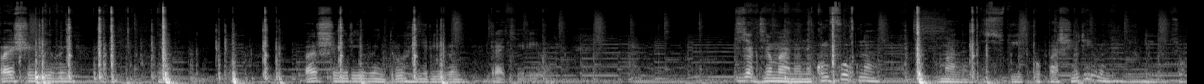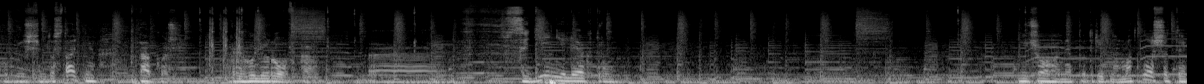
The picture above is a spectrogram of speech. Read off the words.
Перший рівень. Ні. Перший рівень, другий рівень, третій рівень. Як для мене некомфортно. У мене стоїть по перший рівень, мені цього більш ніж достатньо. Також регулювання е- сидінь електро. Нічого не потрібно матлошити,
